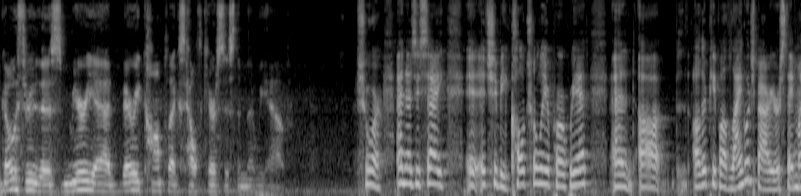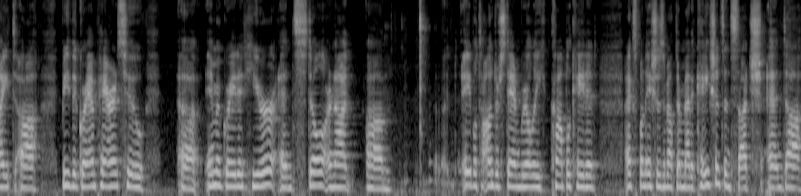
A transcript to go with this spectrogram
go through this myriad, very complex healthcare system that we have. Sure. And as you say, it, it should be culturally appropriate. And uh, other people have language barriers. They might uh, be the grandparents who uh, immigrated here and still are not um, able to understand really complicated explanations about their medications and such. And uh,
